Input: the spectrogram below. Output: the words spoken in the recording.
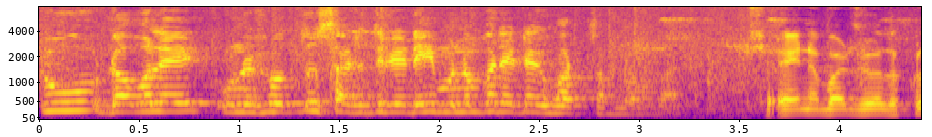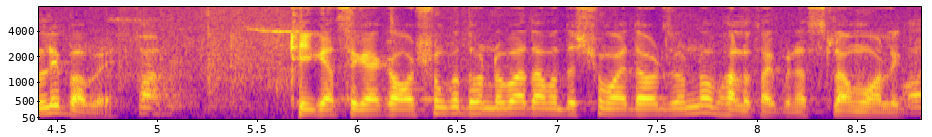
two double eight উনসত্তর সাড়ে এই নাম্বার এটা হোয়াটসঅ্যাপ নাম্বার আচ্ছা, এই নাম্বার যোগাযোগ করলেই পাবে? ঠিক আছে কাকা অসংখ্য ধন্যবাদ আমাদের সময় দেওয়ার জন্য। ভালো থাকবেন আসসালামু আলাইকুম।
